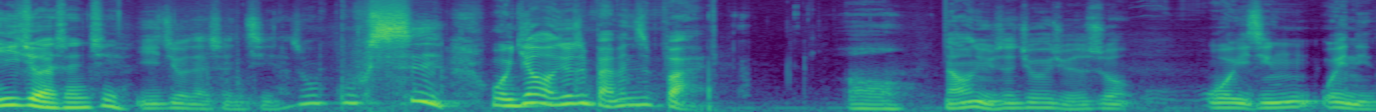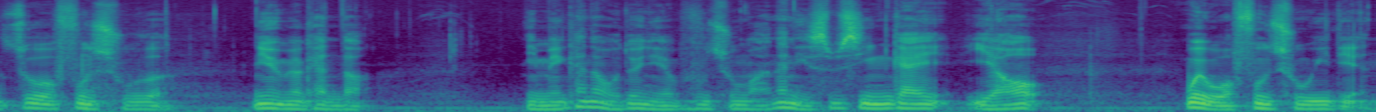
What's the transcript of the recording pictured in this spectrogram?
依旧在生气，依旧在生气。他说：“不是，我要的就是百分之百。”哦，然后女生就会觉得说：“我已经为你做付出了，你有没有看到？”你没看到我对你的付出吗？那你是不是应该也要为我付出一点？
